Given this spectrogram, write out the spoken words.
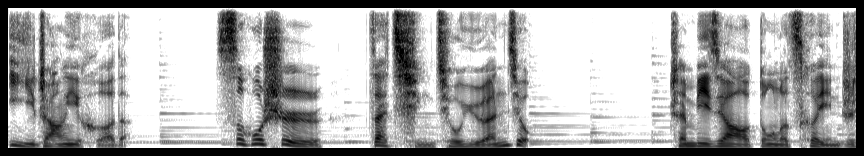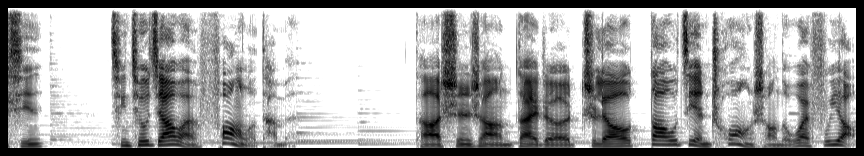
一张一合的，似乎是在请求援救。陈必教动了恻隐之心，请求贾婉放了他们。他身上带着治疗刀剑创伤的外敷药，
